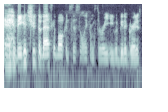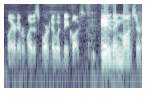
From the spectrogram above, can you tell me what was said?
And- if he could shoot the basketball consistently from three, he would be the greatest player to ever play the sport, and it would be close. He And- is a monster.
